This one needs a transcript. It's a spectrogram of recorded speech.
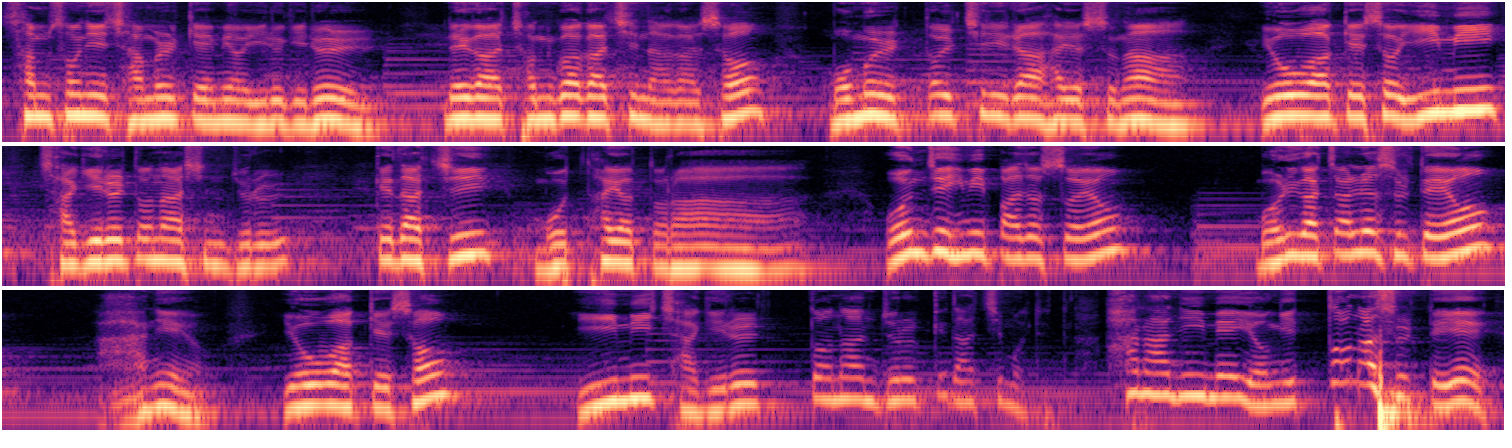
삼손이 잠을 깨며 이르기를 내가 전과 같이 나가서 몸을 떨치리라 하였으나 여호와께서 이미 자기를 떠나신 줄을 깨닫지 못하였더라. 언제 힘이 빠졌어요? 머리가 잘렸을 때요? 아니에요. 여호와께서 이미 자기를 떠난 줄을 깨닫지 못했다. 하나님의 영이 떠났을 때에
